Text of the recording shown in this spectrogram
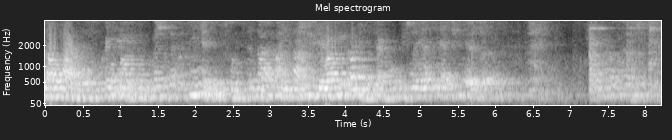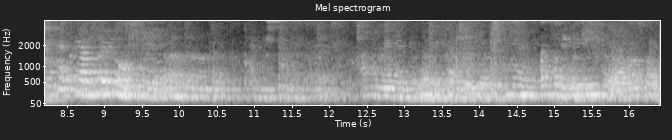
Zaufanie, słuchaj, nie wiem. Nie wiem, jest zaufanie. Przyjęłam i koniec, jak mówisz, no ja, ja ci wierzę. Ja mam pewność. A to nie wiem, to jest A co, już ja mam swoją.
